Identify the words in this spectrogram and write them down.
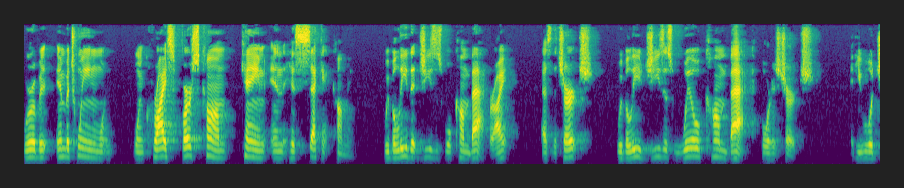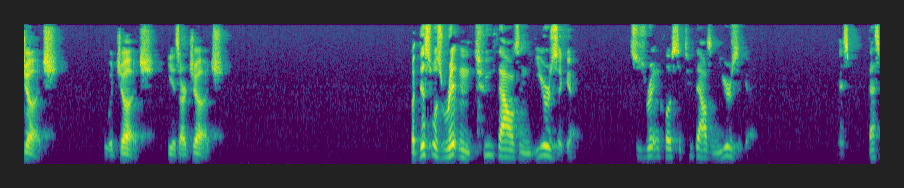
We're in between when Christ first come came and his second coming. We believe that Jesus will come back, right? As the church, we believe Jesus will come back for his church and he will judge. He will judge. He is our judge. But this was written 2,000 years ago. This was written close to 2,000 years ago. It's, that's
